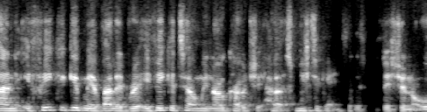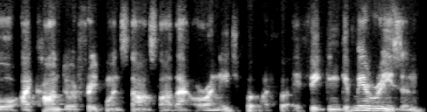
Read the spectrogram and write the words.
and if he could give me a valid if he could tell me no coach it hurts me to get into this position or i can't do a three point stance like that or i need to put my foot if he can give me a reason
